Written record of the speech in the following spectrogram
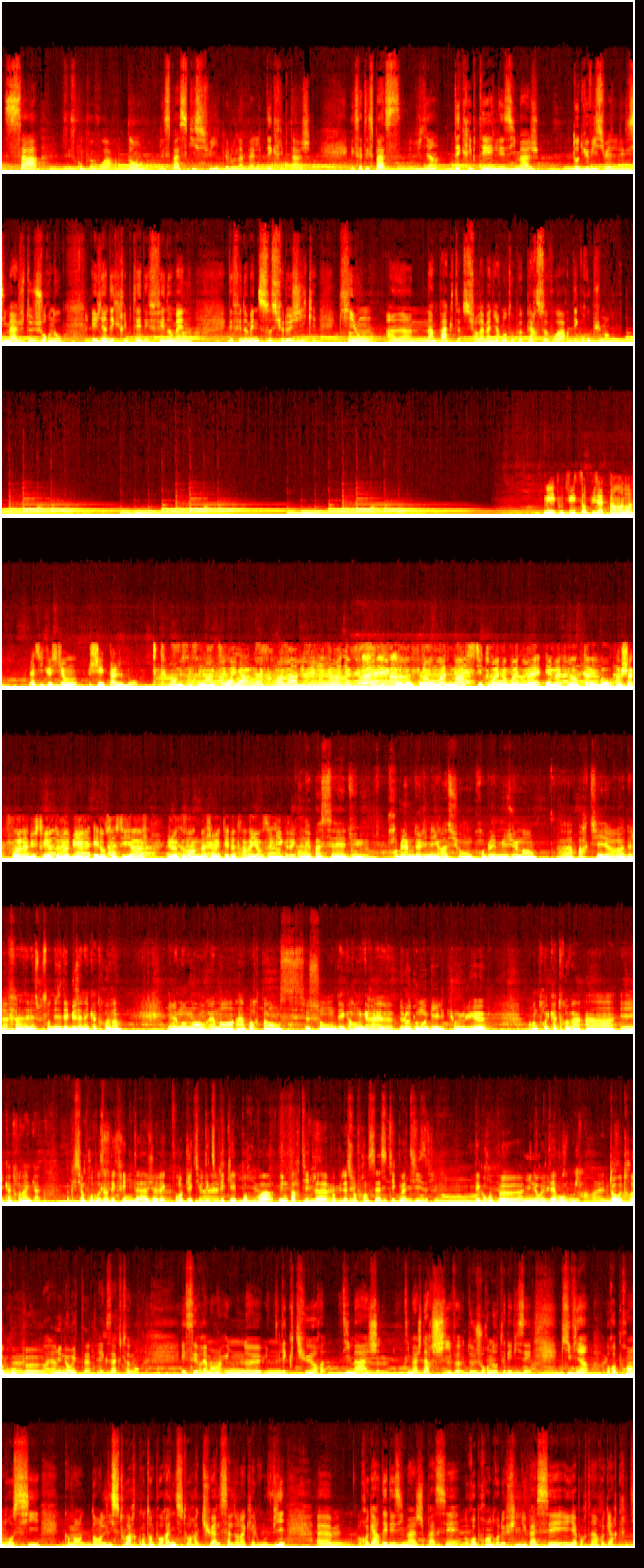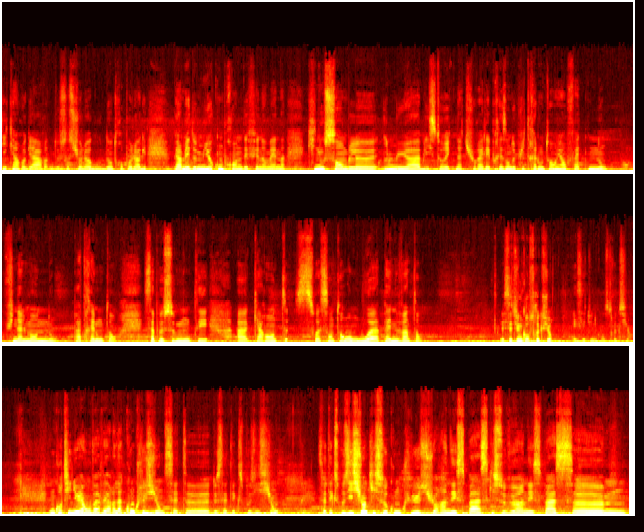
ça, c'est ce qu'on peut voir dans l'espace qui suit, que l'on appelle décryptage. Et cet espace vient décrypter les images d'audiovisuel, les images de journaux, et vient décrypter des phénomènes, des phénomènes sociologiques qui ont un impact sur la manière dont on peut percevoir des groupes humains. Mais tout de suite, sans plus attendre, la situation chez Talbot. Non, mais c'est incroyable, incroyable, incroyable. Renault Flan au mois de mars, Citroën au mois de mai et maintenant Talbot. À chaque fois, l'industrie automobile et dans son sillage une grande majorité de travailleurs immigrés. On est passé du problème de l'immigration au problème musulman euh, à partir de la fin des années 70, début des années 80. Et le moment vraiment important, ce sont des grandes grèves de l'automobile qui ont eu lieu entre 81 et 84. La question propose un décryptage avec pour objectif d'expliquer pourquoi une partie de la population française stigmatise des groupes euh, minoritaires ou d'autres groupes euh, minoritaires. Exactement. Et c'est vraiment une, lecture d'images, d'images d'archives de journaux télévisés qui vient reprendre aussi comment dans l'histoire contemporaine, l'histoire actuelle, celle dans laquelle on vit, euh, regarder les images passées, reprendre le fil du passé et y apporter un regard critique, un regard de sociologue ou d'anthropologue, permet de mieux comprendre des phénomènes qui nous semblent immuables, historiques, naturels et présents depuis très longtemps. Et en fait, non. Finalement, non, pas très longtemps. Ça peut se monter à 40, 60 ans ou à peine 20 ans. Et c'est une construction. Et c'est une construction. On continue et on va vers la conclusion de cette, euh, de cette exposition. Cette exposition qui se conclut sur un espace qui se veut un espace euh,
